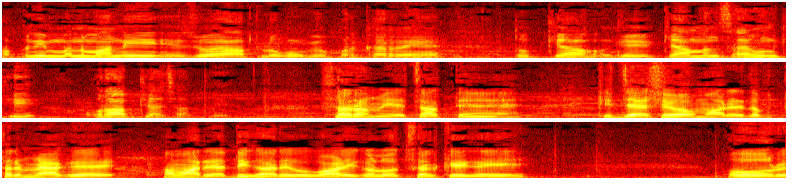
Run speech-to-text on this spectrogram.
अपनी मनमानी जो है आप लोगों के ऊपर कर रहे हैं तो क्या क्या मनसा है उनकी और आप क्या चाहते हैं? सर हम ये चाहते हैं कि जैसे वो हमारे दफ्तर में आके हमारे अधिकारी को गाड़ी गलौज करके गए और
